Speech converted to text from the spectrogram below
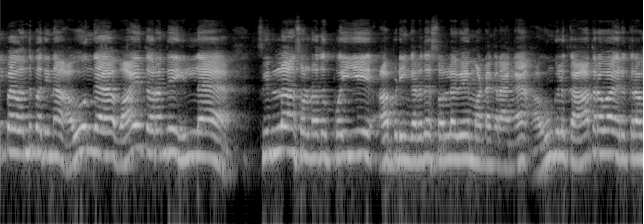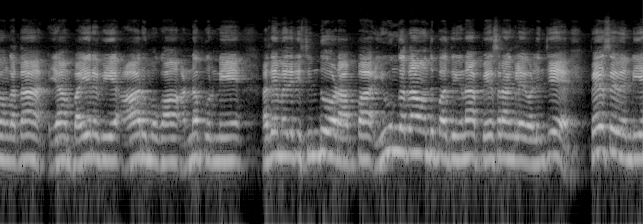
இப்போ வந்து பார்த்திங்கன்னா அவங்க வாயை திறந்து இல்லை. ஃபில்லாக சொல்கிறது பொய் அப்படிங்கிறத சொல்லவே மாட்டேங்கிறாங்க. அவங்களுக்கு ஆதரவாக இருக்கிறவங்க தான் ஏன் பைரவி ஆறுமுகம் அன்னபூர்ணி அதே மாதிரி சிந்துவோட அப்பா இவங்க தான் வந்து பார்த்தீங்கன்னா பேசுகிறாங்களே ஒழிஞ்சு பேச வேண்டிய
